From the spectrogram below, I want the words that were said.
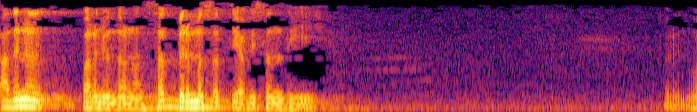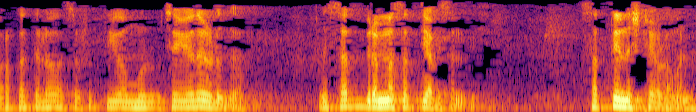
അതിന് പറഞ്ഞു എന്താണ്? സദ്ബ്രഹ്മസത്യ അഭിസന്ധി. ഉറക്കത്തിലോ സുഷുപ്തിയോ മുഴുച്ചയോ എടുക്കുക. സദ്ബ്രഹ്മസത്യ അഭിസന്ധി. സത്യനിഷ്ഠയുള്ളവൻ.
